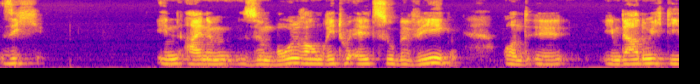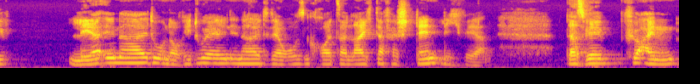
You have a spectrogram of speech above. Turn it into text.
sich in einem Symbolraum rituell zu bewegen und äh, ihm dadurch die Lehrinhalte und auch rituellen Inhalte der Rosenkreuzer leichter verständlich wären. Das wäre für einen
